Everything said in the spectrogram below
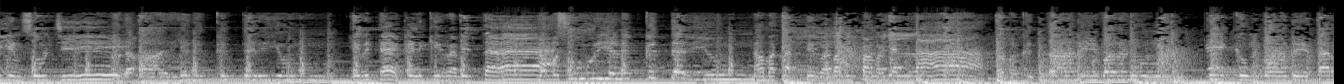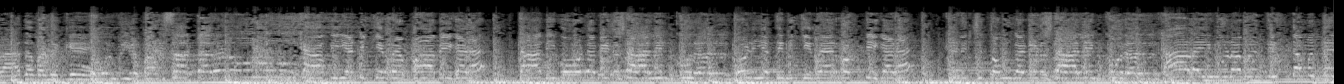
சந்திரனரியின் சூழ்ச்சி ஆரியனுக்கு தெரியும். இருட்ட கிழிக்கிற வித்த. நம்ம சூரியனுக்கு தெரியும். நாம கட்டுற வரிப்பணம் எல்லாம் நமக்குத்தானே வரணும். கேட்கும் போது தராதவனுக்கு பரிசா தரணும். காவி அடிக்கிற பாவிகளை தாவி ஓட விடு ஸ்டாலின் குரல். ஒளிய திணிக்கிற ரொட்டிகளை கிழிச்சு தொங்க விடு ஸ்டாலின் குரல். காலை உணவு திட்டம்னு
